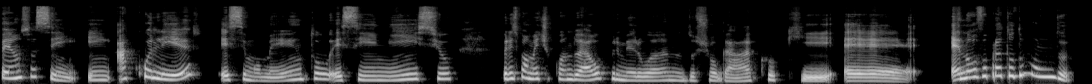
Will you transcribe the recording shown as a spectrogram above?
penso assim, em acolher esse momento, esse início, principalmente quando é o primeiro ano do Shogaku, que é, é novo para todo mundo.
